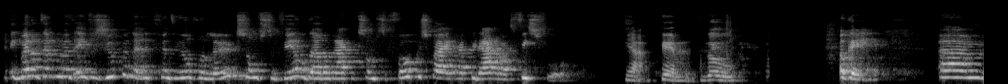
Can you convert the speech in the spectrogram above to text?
Ik ben op dit moment even zoekende en ik vind het heel veel leuk. Soms te veel, daardoor raak ik soms de focus kwijt. Heb je daar een advies voor? Ja, Kim, go. Oké. Okay. Ehm,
